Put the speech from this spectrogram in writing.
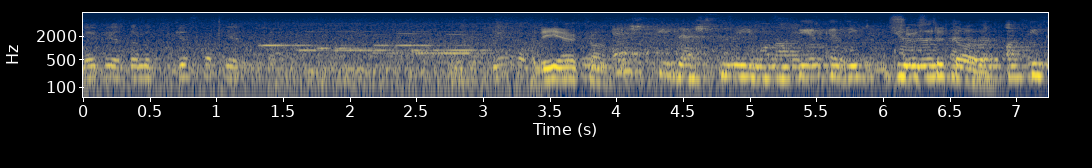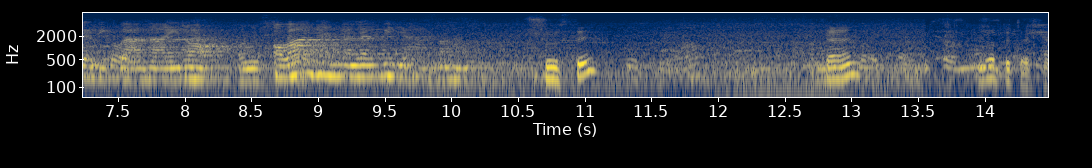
My wjeżdżamy 21. Rijeka. S10-es személyvonat érkezik Szósty Győr felől a tizedik vágányra. A vágány mellett vigyázzanak. Szósty? Ten? Zapytaj się.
